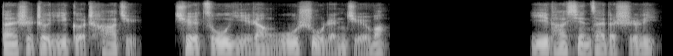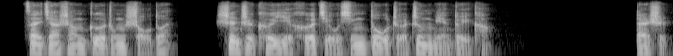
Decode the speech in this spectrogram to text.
但是这一个差距却足以让无数人绝望。以他现在的实力，再加上各种手段，甚至可以和九星斗者正面对抗。但是，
